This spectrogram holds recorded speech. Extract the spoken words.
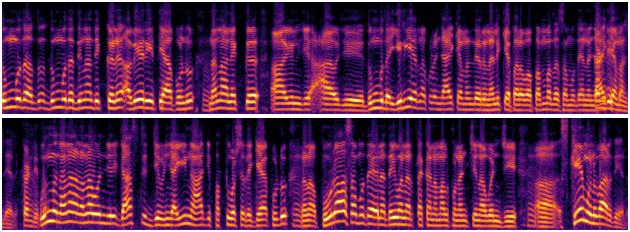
ದುಮ್ಮುದ ದುಮ್ಮುದ ದಿನ ದಿಕ್ಕಳು ಅವೇ ರೀತಿ ಆಪುಂಡು ನನ್ನ ಒಂಜಿ ದುಮ್ಮುದ ಹಿರಿಯರ್ನ ಕೂಡ ಒಂಜಿ ಆಯ್ಕೆ ಮಂದಿರ ನಲಿಕೆ ಪರವ ಪಂಬದ ಸಮುದಾಯ ಒಂಜಿ ಆಯ್ಕೆ. ಮಂದಿರ ಒಂದು ನನ್ನ ನನ್ನ ಒಂಜಿ ಜಾಸ್ತಿ ಒಂಜಿ ಐನ ಆಜಿ ಪತ್ತು ವರ್ಷದ ಗ್ಯಾಪ್ ಉಂಡು ನನ್ನ ಪೂರಾ ಸಮುದಾಯನ ದೈವನರ್ತಕನ ಮಲ್ಪ ನಂಚಿನ ಒಂಜಿ ಸ್ಕೀಮ್ ಉಂಡು ಬಾರದೇರು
